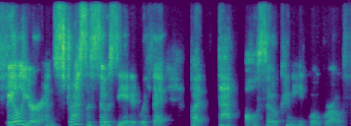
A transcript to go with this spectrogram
failure and stress associated with it but that also can equal growth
